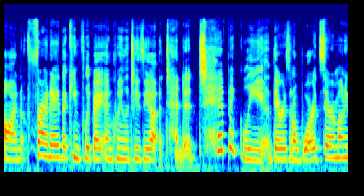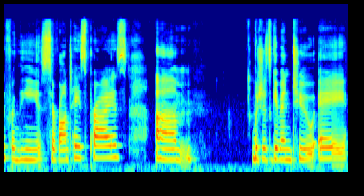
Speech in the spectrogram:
on Friday that King Felipe and Queen Letizia attended. Typically, there is an award ceremony for the Cervantes Prize, um, which is given to a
